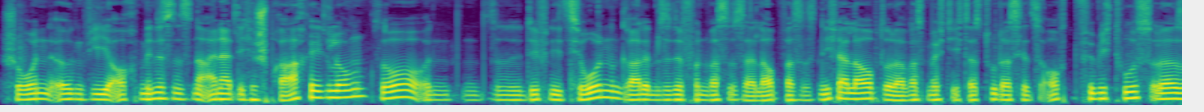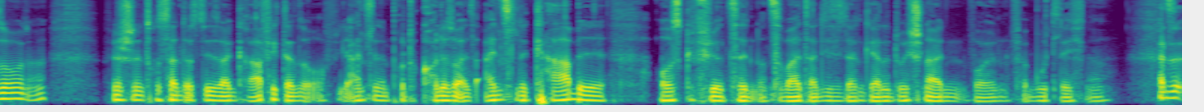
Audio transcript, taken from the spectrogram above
schon irgendwie auch mindestens eine einheitliche Sprachregelung, so, und, und so eine Definition, gerade im Sinne von, was ist erlaubt, was ist nicht erlaubt, oder was möchte ich, dass du das jetzt auch für mich tust oder so, ne? Finde schon interessant, dass dieser Grafik dann so auf die einzelnen Protokolle so als einzelne Kabel ausgeführt sind und so weiter, die sie dann gerne durchschneiden wollen, vermutlich, ne? Also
